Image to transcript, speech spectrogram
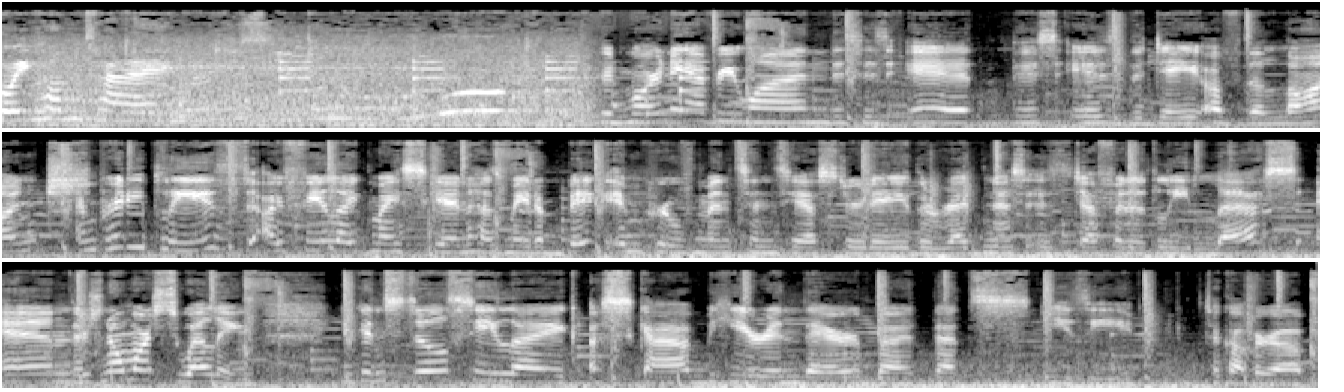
Going home time. Good morning, everyone. This is it. This is the day of the launch. I'm pretty pleased. I feel like my skin has made a big improvement since yesterday. The redness is definitely less, and there's no more swelling. You can still see like a scab here and there, but that's easy to cover up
